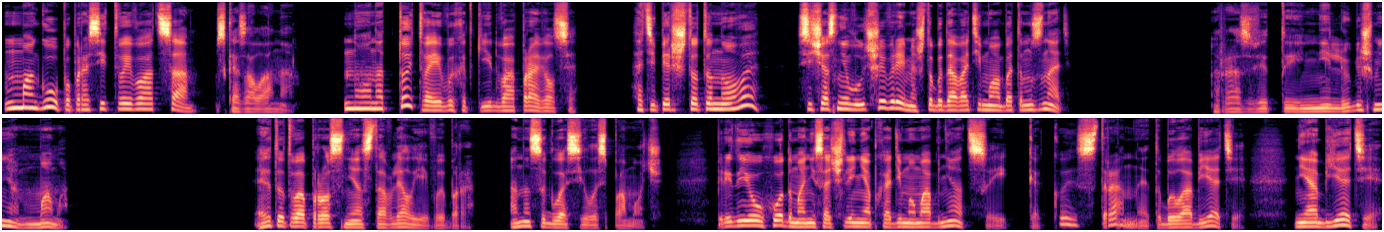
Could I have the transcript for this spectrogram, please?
могу попросить твоего отца», — сказала она. «Но он от той твоей выходки едва оправился. А теперь что-то новое? Сейчас не лучшее время, чтобы давать ему об этом знать». «Разве ты не любишь меня, мама?» Этот вопрос не оставлял ей выбора. Она согласилась помочь. Перед ее уходом они сочли необходимым обняться, и какое странное это было объятие. Не объятие,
